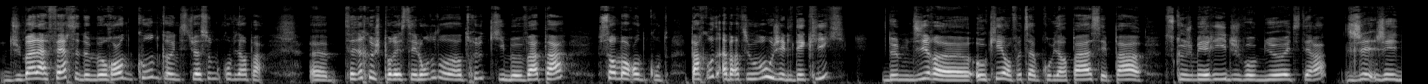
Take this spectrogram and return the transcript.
du mal à faire, c'est de me rendre compte quand une situation me convient pas. Euh, C'est-à-dire que je peux rester longtemps dans un truc qui me va pas sans m'en rendre compte. Par contre, à partir du moment où j'ai le déclic, de me dire euh, ok en fait ça me convient pas c'est pas ce que je mérite je vaux mieux etc j'ai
